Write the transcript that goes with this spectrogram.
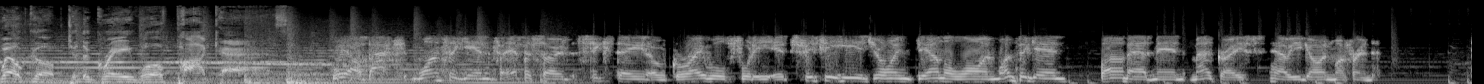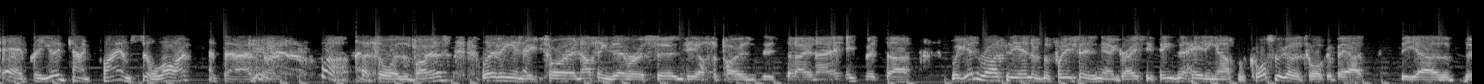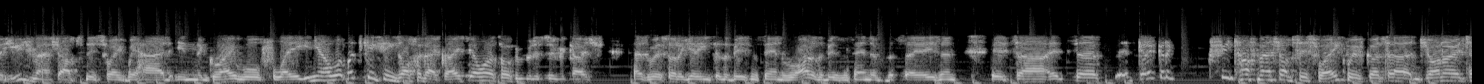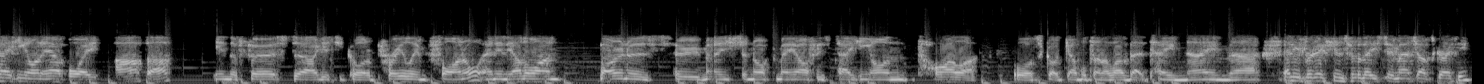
Welcome to the Grey Wolf Podcast. We are back once again for episode 16 of Grey Wolf Footy. It's Fitzy here, joined down the line once again by bad man, Matt Grace. How are you going, my friend? Yeah, pretty good. Can't complain. I'm still alive. That's, uh, that's all right. Well, that's always a bonus. Living in Victoria, nothing's ever a certainty, I suppose, this day and age. But uh, we're getting right to the end of the footy season now, Gracie. Things are heating up. Of course, we've got to talk about the, uh, the the huge matchups this week we had in the Grey Wolf League. And you know? Let's kick things off with that, Gracie. I want to talk a bit of Supercoach as we're sort of getting to the business end, right at the business end of the season. It's uh, it's uh, it's got, got a few tough matchups this week. We've got uh, Jono taking on our boy Arthur in the first, uh, I guess you call it a prelim final, and in the other one, Boners, who managed to knock me off, is taking on Tyler or Scott Gumbleton. I love that team name. Uh, any predictions for these two matchups, Gracie?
